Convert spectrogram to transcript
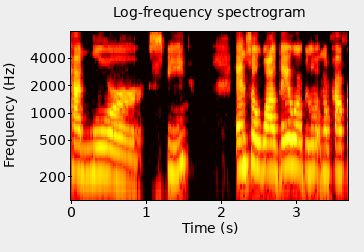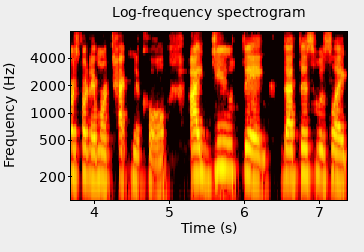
had more speed and so while they were a little bit more powerful as far they're more technical, I do think that this was like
